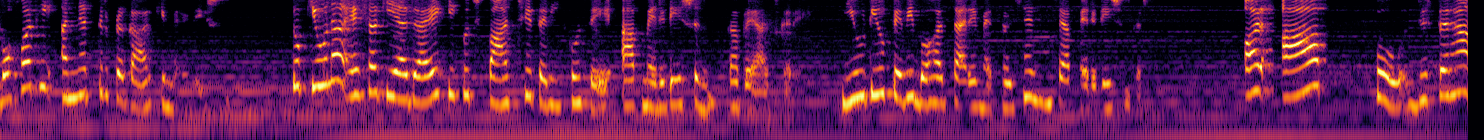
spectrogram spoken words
बहुत ही अन्यत्र प्रकार की मेडिटेशन तो क्यों ना ऐसा किया जाए कि कुछ पाँच छह तरीकों से आप मेडिटेशन का प्रयास करें। YouTube पे भी बहुत सारे मेथड्स हैं जिनसे आप मेडिटेशन कर सकते और आपको जिस तरह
